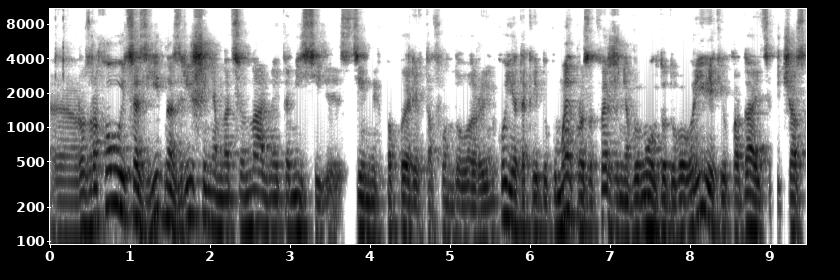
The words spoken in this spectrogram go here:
Е, розраховується згідно з рішенням Національної комісії з цінних паперів та фондового ринку. Є такий документ про затвердження вимог до договорів, які укладаються під час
